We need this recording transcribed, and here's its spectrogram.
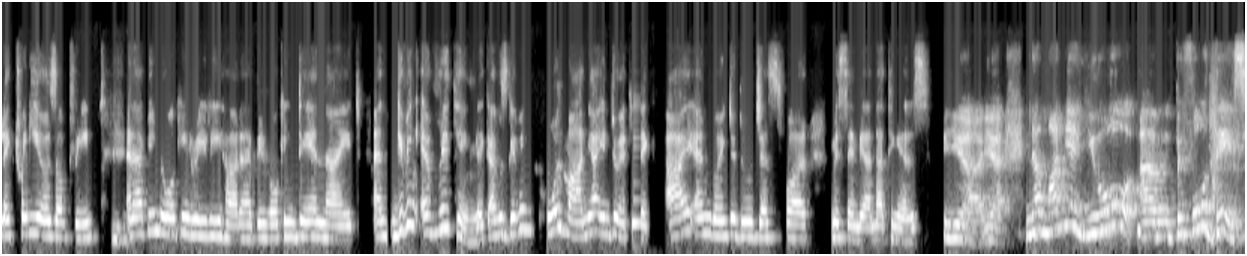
like 20 years of dream. Mhm. And I've been working really hard. I've been working day and night and giving everything. Like I was giving whole mania into it. Like I am going to do just for Miss India, nothing else. Yeah, yeah. Now, Manya, you um, before this,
